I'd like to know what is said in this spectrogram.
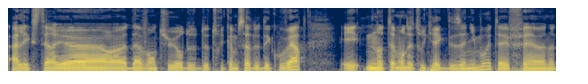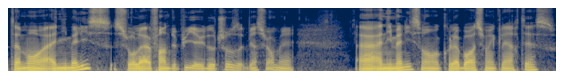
à l'extérieur, euh, d'aventure, de, de trucs comme ça, de découverte, et notamment des trucs avec des animaux. Tu avais fait euh, notamment Animalis sur la. Enfin, depuis, il y a eu d'autres choses, bien sûr, mais euh, Animalis en collaboration avec la RTS,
